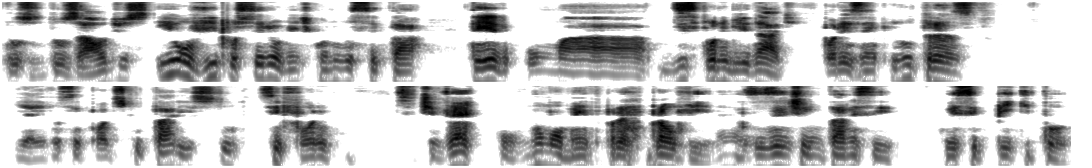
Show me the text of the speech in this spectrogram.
dos, dos áudios e ouvir posteriormente quando você está ter uma disponibilidade, por exemplo, no trânsito. E aí você pode escutar isso se for, se tiver no momento para ouvir. Né? Às vezes a gente não está nesse com esse pique todo.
